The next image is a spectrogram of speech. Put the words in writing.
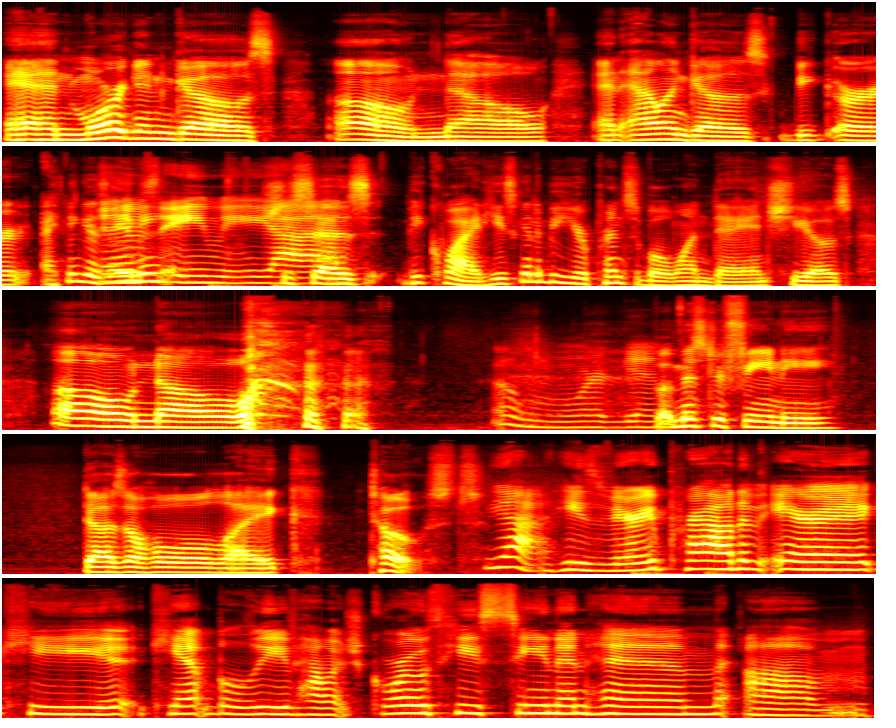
And Morgan goes, Oh no. And Alan goes, be, or I think it's It Amy. was Amy. Yeah. She says, Be quiet. He's going to be your principal one day. And she goes, Oh no. "Oh, Morgan." but Mr. Feeny does a whole like toast. Yeah, he's very proud of Eric. He can't believe how much growth he's seen in him. Um,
